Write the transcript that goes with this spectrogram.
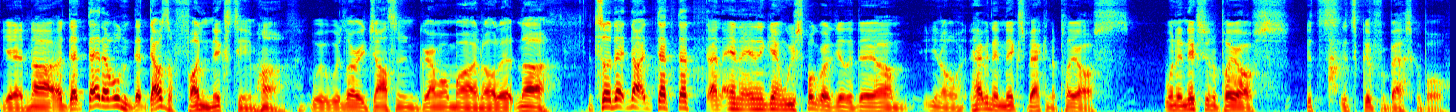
Yeah, nah, that that that, that, that was a fun Knicks team, huh? With, with Larry Johnson, Grandmama, and all that. Nah, so that no, that that and, and and again, we spoke about it the other day. Um, you know, having the Knicks back in the playoffs. When the Knicks are in the playoffs, it's it's good for basketball.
